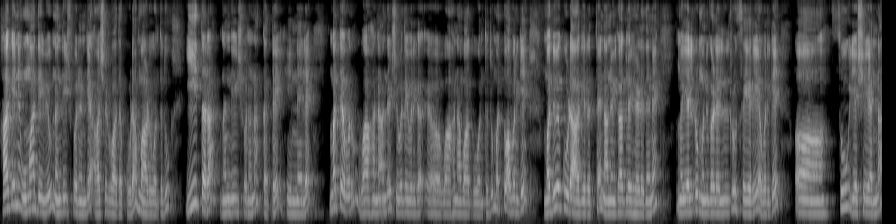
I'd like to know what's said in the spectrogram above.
ಹಾಗೆಯೇ ಉಮಾದೇವಿಯು ನಂದೀಶ್ವರನಿಗೆ ಆಶೀರ್ವಾದ ಕೂಡ ಮಾಡುವಂಥದ್ದು. ಈ ಥರ ನಂದೀಶ್ವರನ ಕತೆ ಹಿನ್ನೆಲೆ. ಮತ್ತು ಅವರು ವಾಹನ, ಅಂದರೆ ಶಿವದೇವರಿಗೆ ವಾಹನವಾಗುವಂಥದ್ದು. ಮತ್ತು ಅವರಿಗೆ ಮದುವೆ ಕೂಡ ಆಗಿರುತ್ತೆ. ನಾನು ಈಗಾಗಲೇ ಹೇಳಿದ್ದೇನೆ. ಎಲ್ಲರೂ ಮುನಿಗಳೆಲ್ಲರೂ ಸೇರಿ ಅವರಿಗೆ ಸುಯಶೆಯನ್ನು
